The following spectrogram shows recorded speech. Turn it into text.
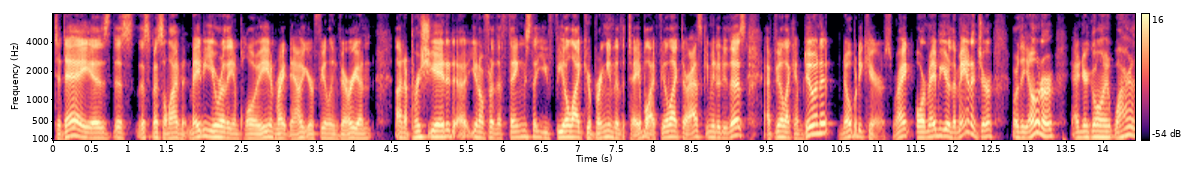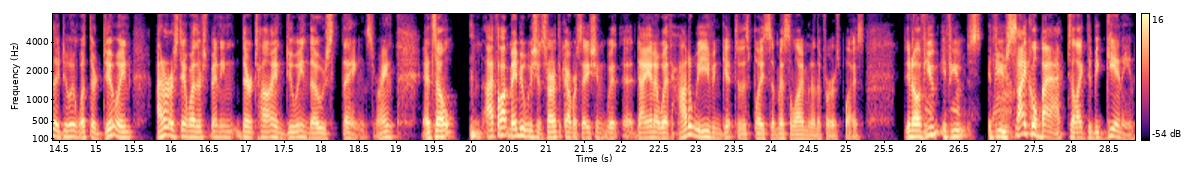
today. Is this this misalignment? Maybe you are the employee, and right now you're feeling very un, unappreciated. Uh, you know, for the things that you feel like you're bringing to the table. I feel like they're asking me to do this. I feel like I'm doing it. Nobody cares, right? Or maybe you're the manager manager or the owner and you're going, why are they doing what they're doing? I don't understand why they're spending their time doing those things, right? And so I thought maybe we should start the conversation with uh, Diana with how do we even get to this place of misalignment in the first place? You know, if you if you if you cycle back to like the beginning,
